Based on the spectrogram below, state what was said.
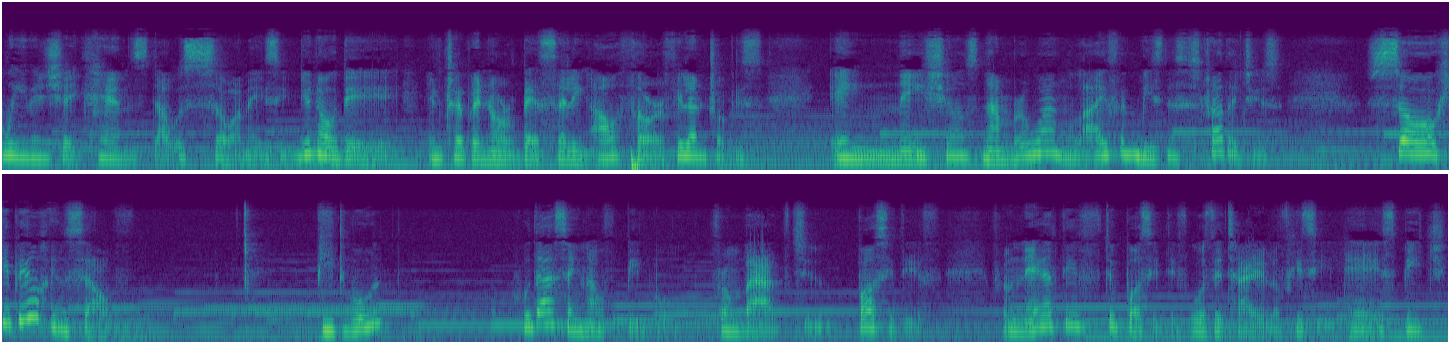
We even shake hands. That was so amazing. You know, the entrepreneur, best-selling author, philanthropist, and nation's number one life and business strategist. So he built himself. Pitbull? Who doesn't know Pitbull? From bad to positive, from negative to positive was the title of his uh, speech.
